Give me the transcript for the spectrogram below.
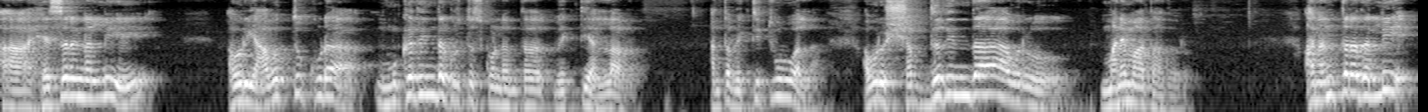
ಆ ಹೆಸರಿನಲ್ಲಿ ಅವರು ಯಾವತ್ತೂ ಕೂಡ ಮುಖದಿಂದ ಗುರುತಿಸ್ಕೊಂಡಂಥ ವ್ಯಕ್ತಿ ಅಲ್ಲ ಅವರು. ಅಂಥ ವ್ಯಕ್ತಿತ್ವವೂ ಅಲ್ಲ. ಅವರು ಶಬ್ದದಿಂದ ಅವರು ಮನೆ ಮಾತಾದವರು. ಆ ನಂತರದಲ್ಲಿ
